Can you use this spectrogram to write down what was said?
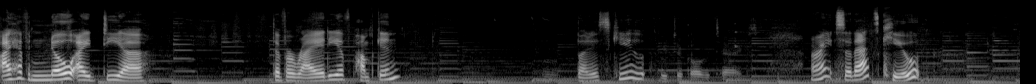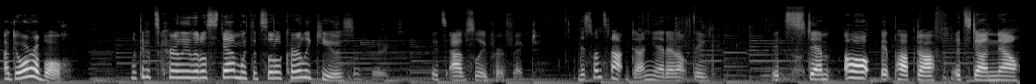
I have no idea the variety of pumpkin, but it's cute. We took all the tags. All right, so that's cute. Adorable. Look at its curly little stem with its little curly cues. Perfect. It's absolutely perfect. This one's not done yet, I don't think. It's stem, oh, it popped off. It's done now.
